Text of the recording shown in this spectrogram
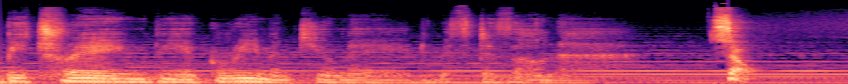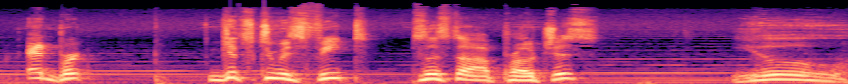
betraying the agreement you made with Devona. So, Edbert gets to his feet. Slista approaches. You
